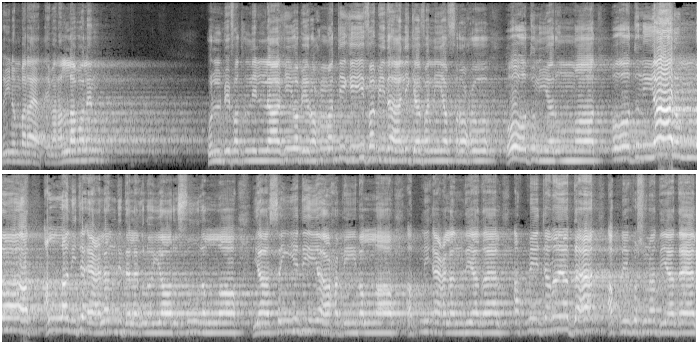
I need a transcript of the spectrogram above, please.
দুই নম্বর আয়াত। এবার আল্লাহ বলেন হাবিবাল্লাহ। আপনি ঘোষণা দিয়া দেন।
